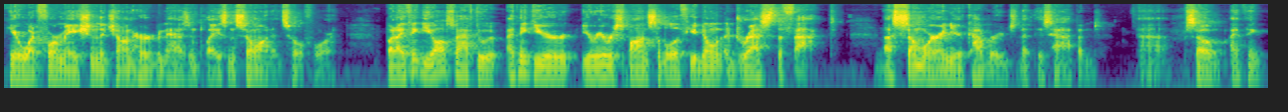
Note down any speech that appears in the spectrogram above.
hear what formation that John Herdman has in place and so on and so forth. But I think you also have to. I think you're you're irresponsible if you don't address the fact uh, somewhere in your coverage that this happened. Uh, so I think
